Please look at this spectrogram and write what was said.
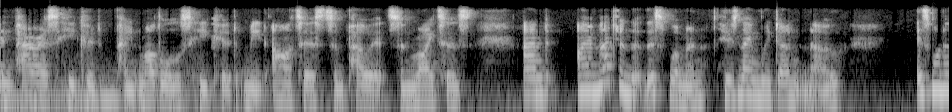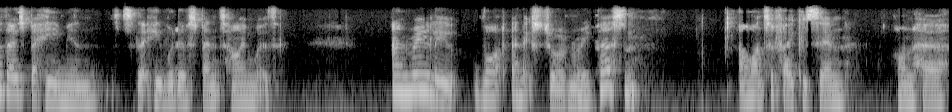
In Paris, he could paint models, he could meet artists and poets and writers. And I imagine that this woman, whose name we don't know, is one of those bohemians that he would have spent time with. And really, what an extraordinary person. I want to focus in on her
